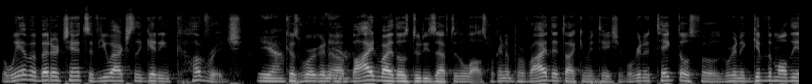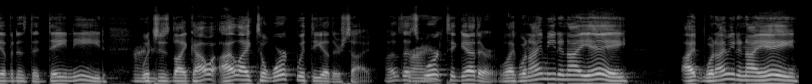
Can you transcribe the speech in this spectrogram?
but we have a better chance of you actually getting coverage Yeah. because we're going to Yeah. abide by those duties after the loss. We're going to provide that documentation. We're going to take those photos. We're going to give them all the evidence that they need, which is like how I like to work with the other side. Let's, let's Right. work together. Like when I meet an IA, I when I meet an IA,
